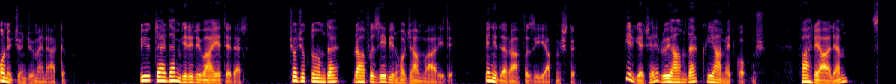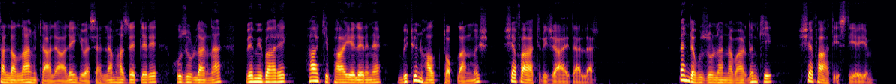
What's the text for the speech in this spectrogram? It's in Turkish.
13. menakıb Büyüklerden biri rivayet eder. Çocukluğumda Rafızi bir hocam var idi. Beni de Rafızi yapmıştı. Bir gece rüyamda kıyamet kopmuş. Fahri alem sallallahu teala aleyhi ve sellem hazretleri huzurlarına ve mübarek haki payelerine bütün halk toplanmış şefaat rica ederler. Ben de huzurlarına vardım ki şefaat isteyeyim.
